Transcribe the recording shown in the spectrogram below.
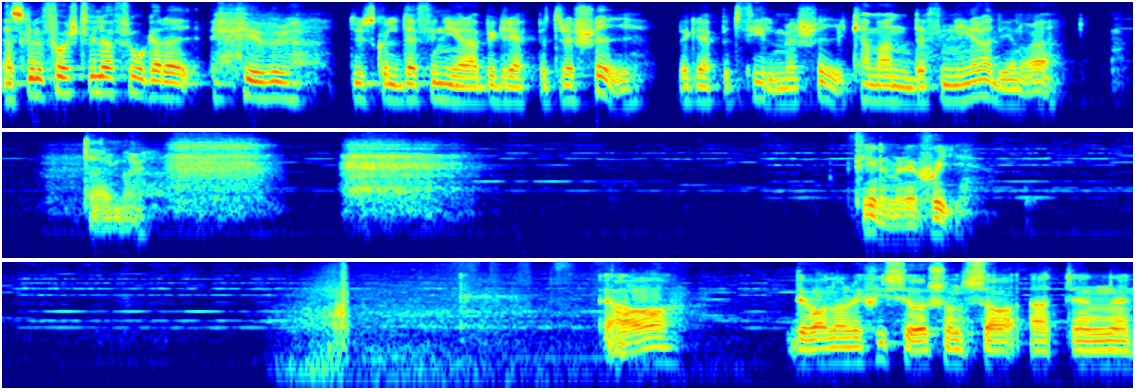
Jag skulle först vilja fråga dig hur du skulle definiera begreppet regi. Begreppet filmregi. Kan man definiera det i några termer? Filmregi. Ja, det var någon regissör som sa att en eh,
